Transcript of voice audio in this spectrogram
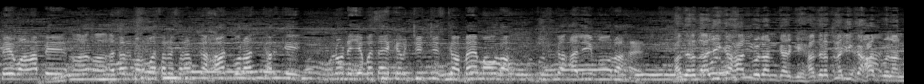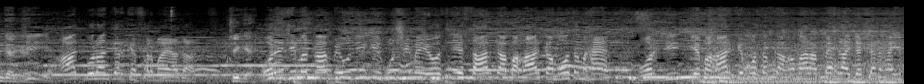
पे वहाँ पे हज़रत मोहम्मद वसल्लम का हाथ बुलंद करके उन्होंने ये बताया कि जिस चीज़ का मैं मौला हूँ उसका अली मौला है। हज़रत अली का हाथ बुलंद करके हज़रत अली का हाथ बुलंद करके। जी हाथ बुलंद करके फरमाया था। ठीक है। और इसी मकाम पे उसी की खुशी में ये साल का बहार का मौसम है और ये बहार के मौसम का हमारा पहला जश्न है इस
